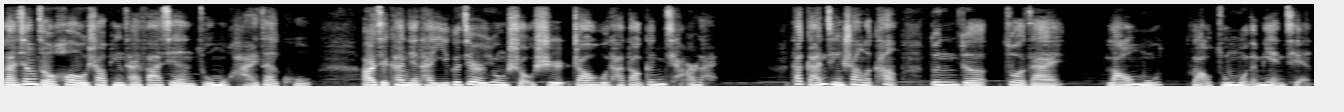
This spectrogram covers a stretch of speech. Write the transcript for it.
兰香走后，少平才发现祖母还在哭。而且看见他一个劲儿用手势招呼他到跟前儿来，他赶紧上了炕，蹲着坐在老母老祖母的面前，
